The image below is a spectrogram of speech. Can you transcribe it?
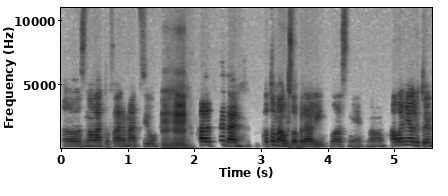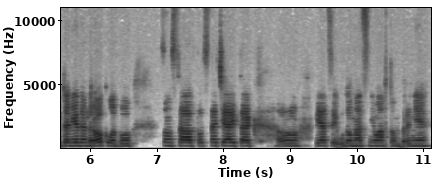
uh, znova tú farmáciu. Mm-hmm. Ale teda potom ma už zobrali vlastne. No. Ale neľutujem ten jeden rok, lebo som sa v podstate aj tak uh, viacej udomacnila v tom Brne.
